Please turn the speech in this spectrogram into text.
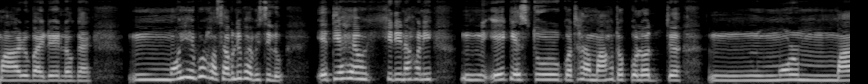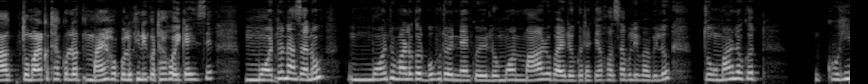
মা আৰু বাইদেৱে লগাই। মই সেইবোৰ সঁচা বুলি ভাবিছিলোঁ। এতিয়াহে সিদিনাখনি এই কেছটোৰ কথা মাহঁতক ক'লত মোৰ মাক তোমাৰ কথা ক'লত মায়ে সকলোখিনি কথা কৈ কাঢ়িছে। মইতো নাজানো মই তোমাৰ লগত বহুত অন্যায় কৰিলোঁ মই মা আৰু বাইদেউৰ কথাকে সঁচা বুলি ভাবিলোঁ তোমাৰ লগত কুহি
